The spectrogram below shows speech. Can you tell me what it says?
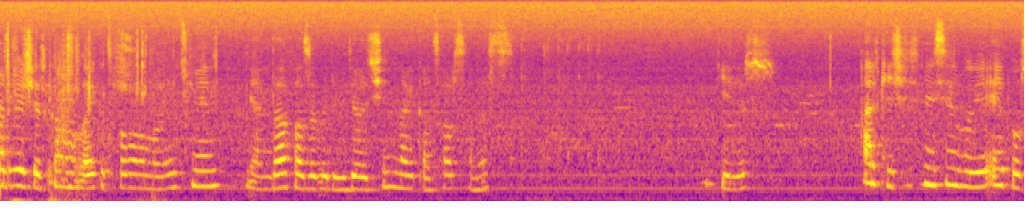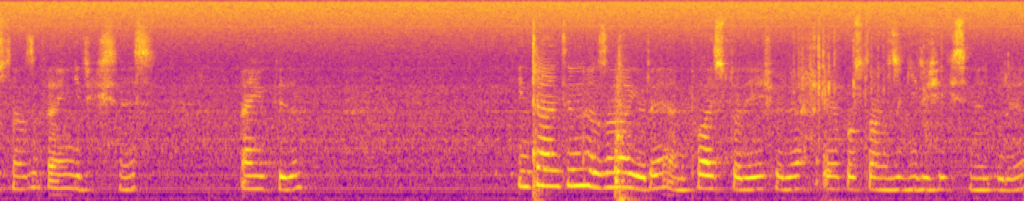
Arkadaşlar kanalıma like atıp abone olmayı unutmayın. Yani daha fazla böyle video için like atarsanız gelir. Arkadaşlar şimdi siz buraya e-postanızı falan gireceksiniz. Ben yükledim. İnternetin hızına göre yani Play Store'ya şöyle e-postanızı gireceksiniz buraya.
